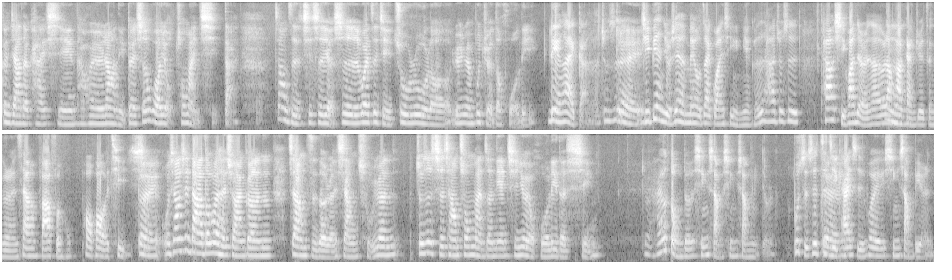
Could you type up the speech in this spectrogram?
更加的开心，它会让你对生活有充满期待。这样子其实也是为自己注入了源源不绝的活力、恋爱感了。就是，对，即便有些人没有在关系里面，可是他就是他要喜欢的人，他就让他感觉整个人散发粉红泡泡的气息。对，我相信大家都会很喜欢跟这样子的人相处，因为就是时常充满着年轻又有活力的心。对，还有懂得欣赏欣赏你的人，不只是自己开始会欣赏别人，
